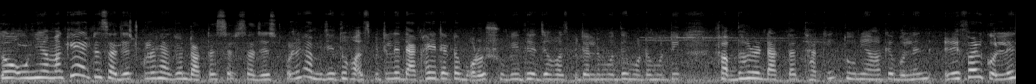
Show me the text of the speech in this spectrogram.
তো উনি আমাকে একটা সাজেস্ট করলেন, একজন ডাক্তার স্যার সাজেস্ট করলেন, আমি যেহেতু হসপিটালে দেখাই, এটা একটা বড় সুবিধে যে হসপিটালের মধ্যে মোটামুটি সব ধরনের ডাক্তার থাকে। তো উনি আমাকে বললেন রেফার করলেন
